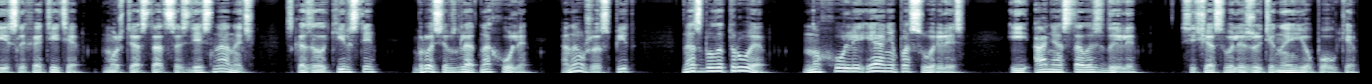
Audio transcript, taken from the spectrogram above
«Если хотите, можете остаться здесь на ночь», — сказала Кирсти, бросив взгляд на Холли. «Она уже спит. Нас было трое, но Холли и Аня поссорились, и Аня осталась в дыле. Сейчас вы лежите на ее полке».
